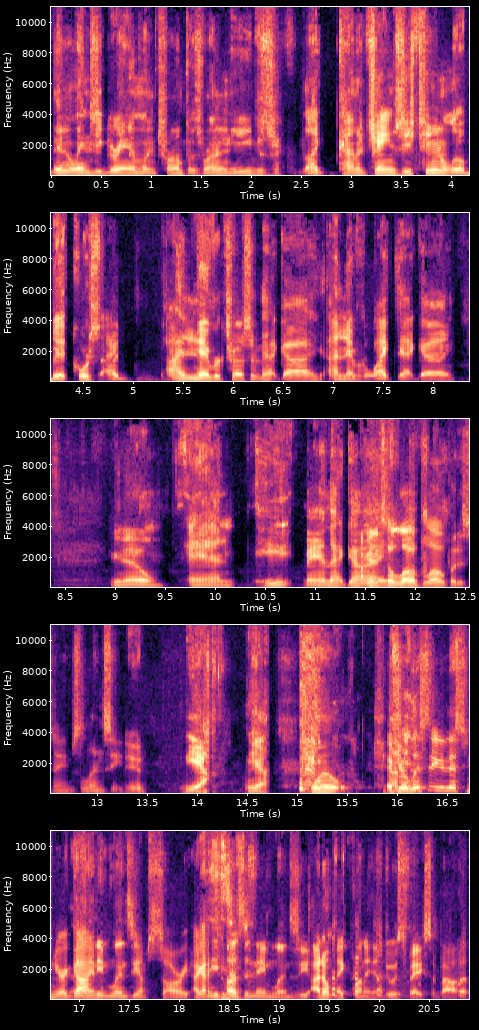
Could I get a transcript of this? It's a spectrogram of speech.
then Lindsey Graham, when Trump was running, he was like kind of changed his tune a little bit. Of course, I I never trusted that guy. I never liked that guy. You know, and he man, that guy. I mean, it's a low blow, but his name's Lindsay, dude. yeah, yeah. Well, If I you're mean- listening to this and you're a guy named Lindsay, I'm sorry. I got a Yeah. cousin named Lindsay. I don't make fun of him to his face about it.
